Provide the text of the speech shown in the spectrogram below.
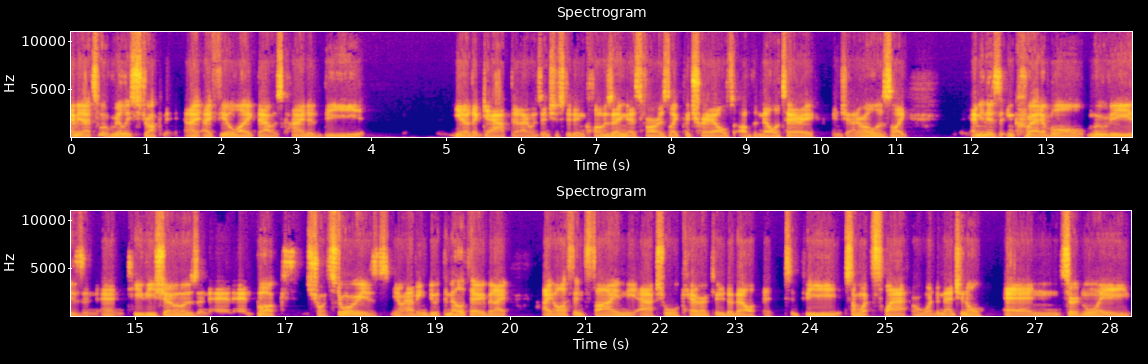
I mean that's what really struck me, and I, I feel like that was kind of the you know the gap that I was interested in closing as far as like portrayals of the military in general is like I mean, there's incredible movies and, and TV shows and, and, and books, short stories, you know, having to do with the military. But I, I often find the actual character development to be somewhat flat or one dimensional. And certainly,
